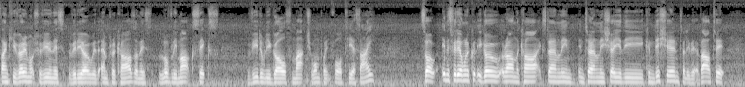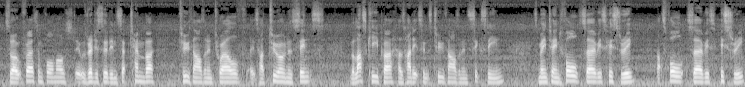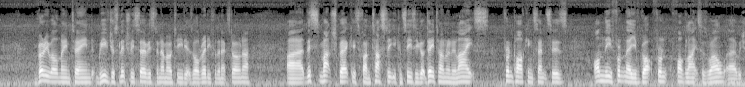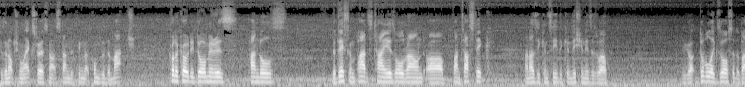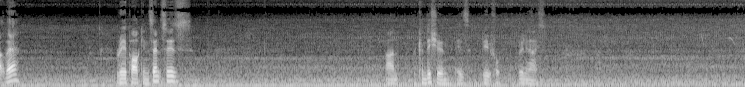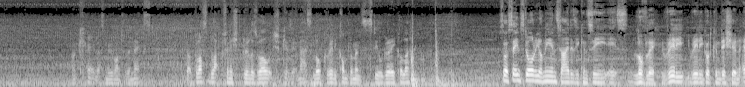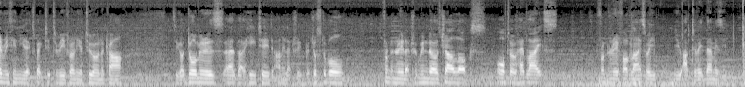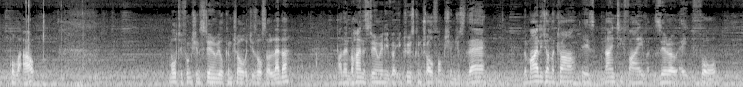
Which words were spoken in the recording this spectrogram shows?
Thank you very much for viewing this video with Emperor Cars on this lovely Mark 6 VW Golf Match 1.4 TSI. So in this video I'm going to quickly go around the car externally and internally, show you the condition, tell you a bit about it. So first and foremost, it was registered in September 2012. It's had two owners since. The last keeper has had it since 2016. It's maintained full service history. That's full service history. Very well maintained. We've just literally serviced an MOT'd it as well, ready for the next owner. Uh, this match spec is fantastic. You can see, so you've got daytime running lights, front parking sensors. On the front there, you've got front fog lights as well, uh, which is an optional extra. It's not a standard thing that comes with the match. Color-coded door mirrors, handles. The disc and pads, tyres all round are fantastic. And as you can see, the condition is as well. You've got double exhaust at the back there. Rear parking sensors. and the condition is beautiful really nice okay let's move on to the next got gloss black finished grille as well which gives it a nice look really complements the steel grey colour so same story on the inside as you can see it's lovely really really good condition everything you'd expect it to be for only a two owner car so you've got door mirrors uh, that are heated and electric adjustable front and rear electric windows, child locks, auto headlights, front and rear fog lights where you, you activate them as you pull that out. Multifunction steering wheel control which is also leather. And then behind the steering wheel you've got your cruise control function just there. The mileage on the car is 95084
